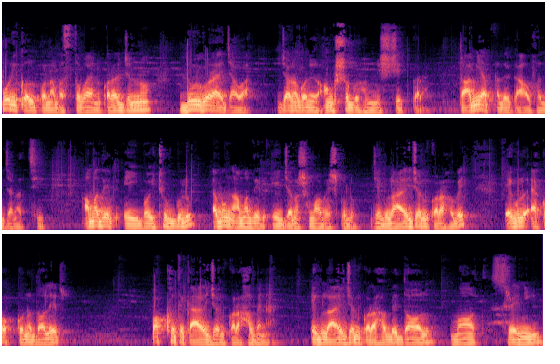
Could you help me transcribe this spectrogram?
পরিকল্পনা বাস্তবায়ন করার জন্য দুর্গড়ায় যাওয়া, জনগণের অংশগ্রহণ নিশ্চিত করা। তো আমি আপনাদেরকে আহ্বান জানাচ্ছি আমাদের এই বৈঠকগুলো এবং আমাদের এই জনসমাবেশগুলো যেগুলো আয়োজন করা হবে, এগুলো একক কোনো দলের পক্ষ থেকে আয়োজন করা হবে না। এগুলো আয়োজন করা হবে দল, মত, শ্রেণি,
